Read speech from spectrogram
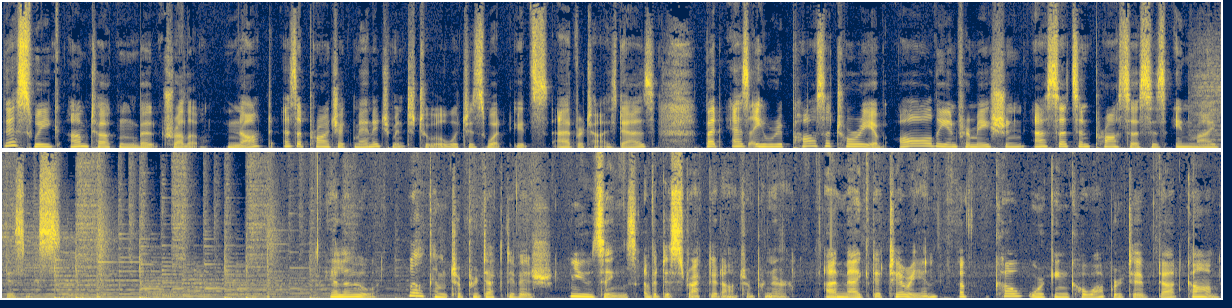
This week, I'm talking about Trello, not as a project management tool, which is what it's advertised as, but as a repository of all the information, assets, and processes in my business. Hello, welcome to Productive-ish Musings of a Distracted Entrepreneur. I'm Magda Therrien of coworkingcooperative.com,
